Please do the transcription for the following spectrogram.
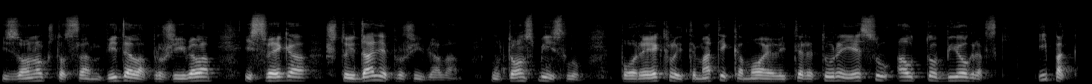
iz onog što sam videla, proživela i svega što i dalje proživljava. U tom smislu, poreklo i tematika moje literature jesu autobiografski. Ipak,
